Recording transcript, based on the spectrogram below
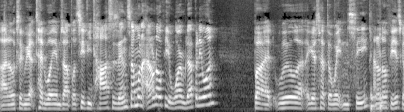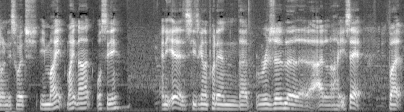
Uh, and it looks like we got Ted Williams up. Let's see if he tosses in someone. I don't know if he warmed up anyone, but we'll, uh, I guess, have to wait and see. I don't know if he is going to switch. He might, might not. We'll see. And he is. He's going to put in that, I don't know how you say it. But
